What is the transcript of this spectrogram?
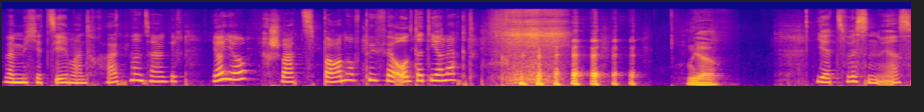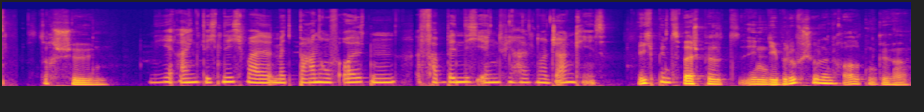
wenn mich jetzt jemand fragt, dann sage ich, ja, ja, ich schwätze Bahnhof Buffet alter Dialekt. Ja, Jetzt wissen wir es. ist doch schön. Nee, eigentlich nicht, weil mit Bahnhof Olten verbinde ich irgendwie halt nur Junkies. Ich bin zum Beispiel in die Berufsschule nach Alten gegangen.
